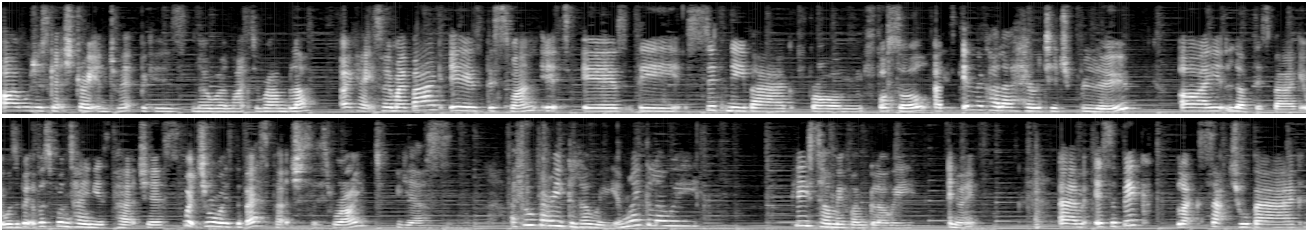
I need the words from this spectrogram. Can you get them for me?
I will just get straight into it because no one likes a rambler. Okay, so my bag is this one. It is the Sydney bag from Fossil. It's in the colour Heritage Blue. I love this bag. It was a bit of a spontaneous purchase, which are always the best purchases, right? Yes. I feel very glowy. Am I glowy? Please tell me if I'm glowy. Anyway, um, it's a big like satchel bag.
